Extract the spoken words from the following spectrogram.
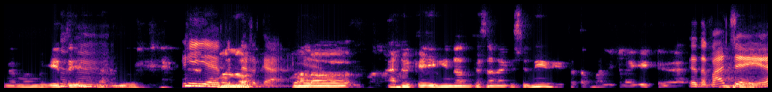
memang begitu ya Kak. Iya benar Kak. Kalau ada keinginan ke sana ke sini tetap balik lagi ke tetap aja ya.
